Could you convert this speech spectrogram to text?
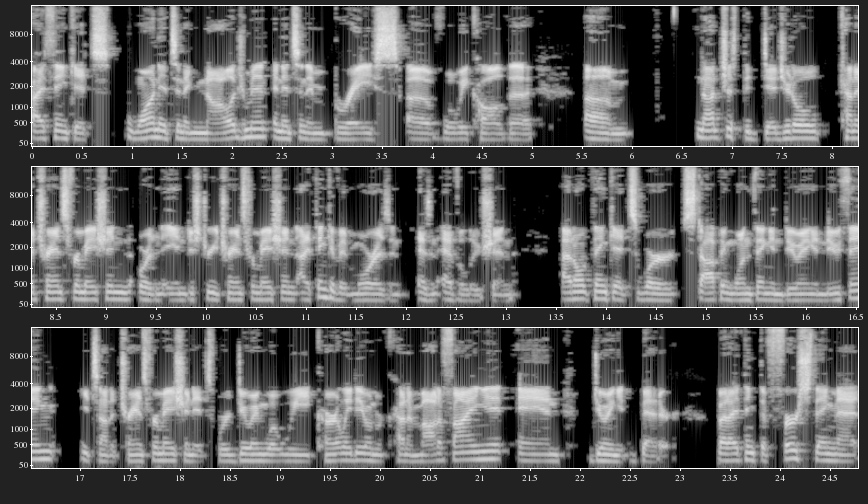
I think it's one, it's an acknowledgement and it's an embrace of what we call the um, not just the digital kind of transformation or the industry transformation. I think of it more as an as an evolution. I don't think it's we're stopping one thing and doing a new thing it's not a transformation. It's we're doing what we currently do and we're kind of modifying it and doing it better. But I think the first thing that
